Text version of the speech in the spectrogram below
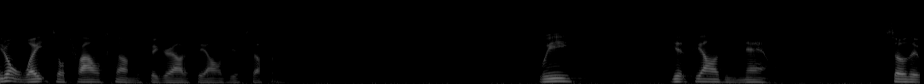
You don't wait till trials come to figure out a theology of suffering. We get theology now so that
